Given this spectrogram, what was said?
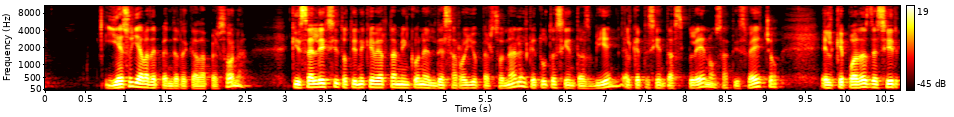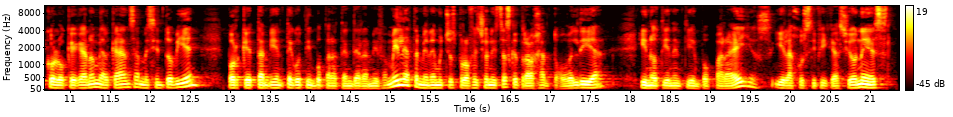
y eso ya va a depender de cada persona. Quizá el éxito tiene que ver también con el desarrollo personal, el que tú te sientas bien, el que te sientas pleno, satisfecho, el que puedas decir con lo que gano me alcanza, me siento bien, porque también tengo tiempo para atender a mi familia. También hay muchos profesionistas que trabajan todo el día y no tienen tiempo para ellos. Y la justificación es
